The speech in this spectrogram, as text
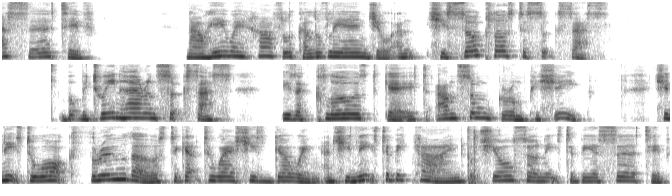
assertive. Now here we have, look, a lovely angel and she's so close to success. But between her and success is a closed gate and some grumpy sheep. She needs to walk through those to get to where she's going and she needs to be kind, but she also needs to be assertive.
